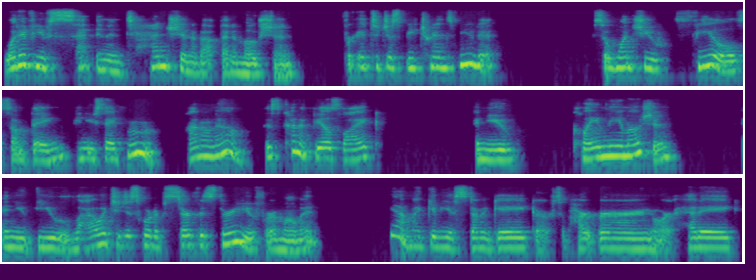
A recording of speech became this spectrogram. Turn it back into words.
What if you set an intention about that emotion for it to just be transmuted? So once you feel something and you say, hmm, I don't know, this kind of feels like, and you claim the emotion and you, you allow it to just sort of surface through you for a moment, yeah, it might give you a stomach ache or some heartburn or a headache.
